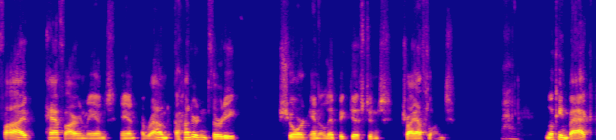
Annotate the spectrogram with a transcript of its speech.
five half Ironmans, and around 130 short and Olympic distance triathlons. Wow. Looking back,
